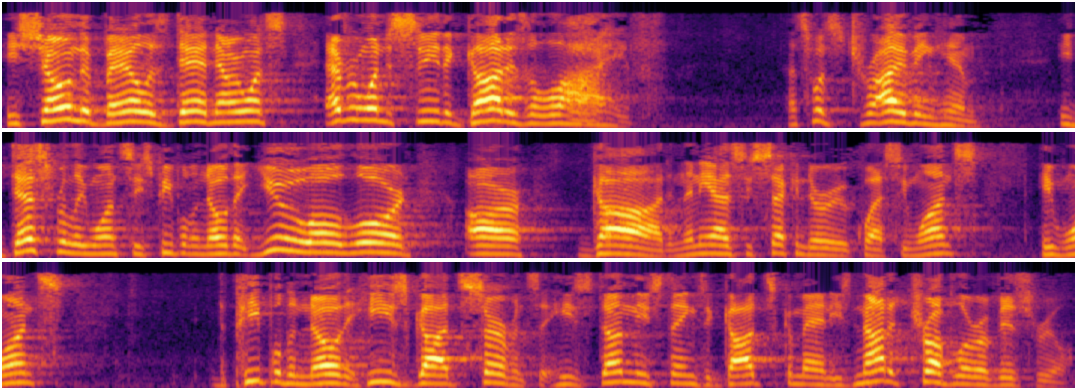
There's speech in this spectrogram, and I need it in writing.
He's shown that Baal is dead. Now he wants everyone to see that God is alive. That's what's driving him. He desperately wants these people to know that you, O oh Lord, are God. And then he has these secondary requests. He wants, he wants the people to know that he's God's servants, that he's done these things at God's command. He's not a troubler of Israel.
